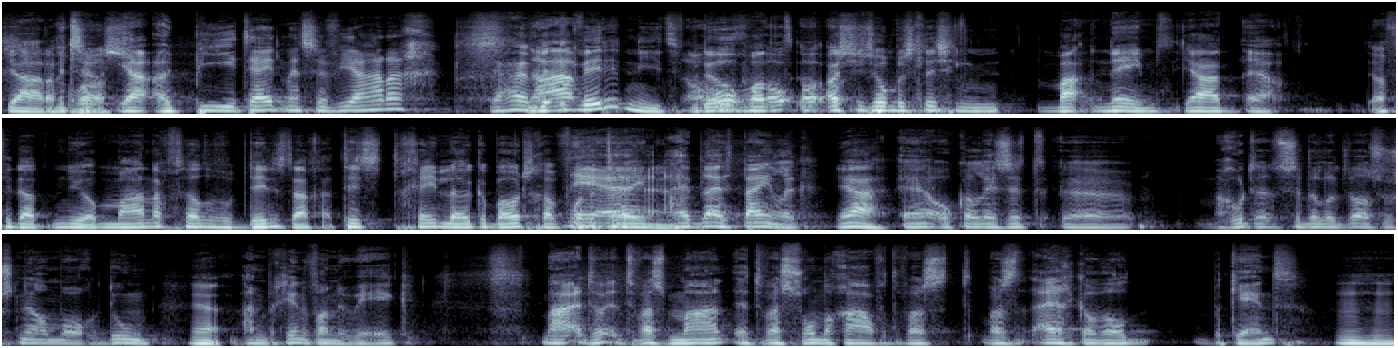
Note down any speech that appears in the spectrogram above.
jarig Met was. ja, uit pietijd met zijn verjaardag. Ja, Nou, ik weet het niet. Ik bedoel, oh, want oh, oh. als je zo'n beslissing neemt, ja, Ja. of je dat nu op maandag vertelt of op dinsdag, het is geen leuke boodschap voor Nee, de trainer. hij blijft pijnlijk. ja, Eh, ook al is het... eh, maar goed, ze willen het wel zo snel mogelijk doen. ja. aan het begin van de week. Maar het, het, was, maand, het was zondagavond, was het, was het eigenlijk al wel bekend. Mhm.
